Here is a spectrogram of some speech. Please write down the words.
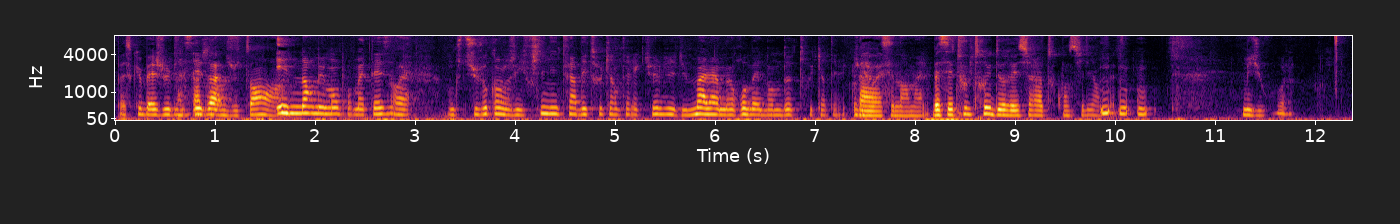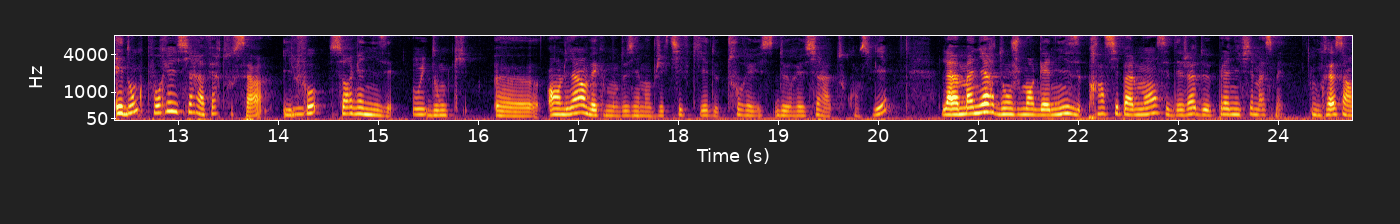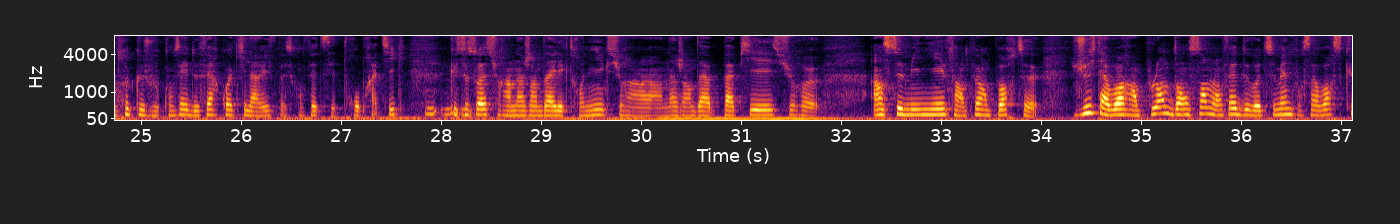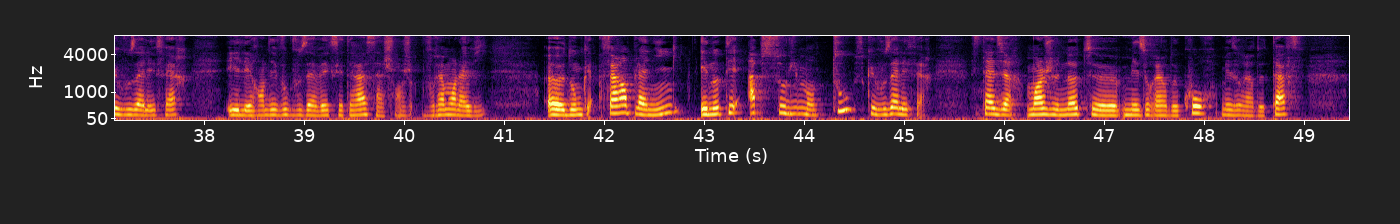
Parce que bah, je lis Ça déjà du temps. hein. énormément pour ma thèse. Ouais. Donc si tu veux, quand j'ai fini de faire des trucs intellectuels, j'ai du mal à me remettre dans d'autres trucs intellectuels. Bah ouais, c'est normal. Bah, c'est tout le truc de réussir à tout concilier en fait. Mm, mm, mm. Mais du coup, voilà. Et donc, pour réussir à faire tout ça, il Mm. faut s'organiser. Oui. Donc, euh, en lien avec mon deuxième objectif qui est de, tout réussir, de réussir à tout concilier, La manière dont je m'organise principalement, c'est déjà de planifier ma semaine. Donc ça, c'est un truc que je vous conseille de faire quoi qu'il arrive parce qu'en fait, c'est trop pratique. Que ce soit sur un agenda électronique, sur un, agenda papier, sur euh, un semainier, enfin peu importe. euh, juste avoir un plan d'ensemble en fait de votre semaine pour savoir ce que vous allez faire et les rendez-vous que vous avez, etc. Ça change vraiment la vie. Euh, donc faire un planning et noter absolument tout ce que vous allez faire. C'est-à-dire, moi je note euh, mes horaires de cours, mes horaires de taf,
